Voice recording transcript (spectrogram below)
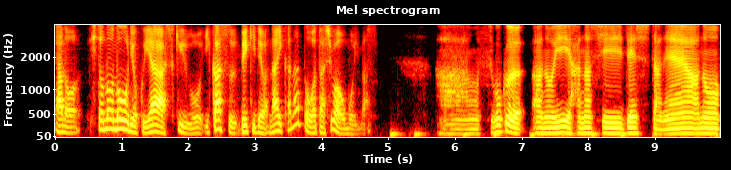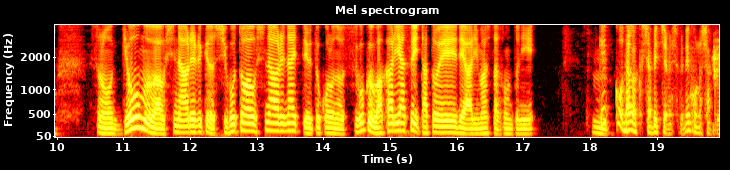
うん、あの、人の能力やスキルを活かすべきではないかなと私は思います。ああ、すごく、あの、いい話でしたね。あの、その、業務は失われるけど仕事は失われないっていうところのすごくわかりやすい例えでありました、本当に。結構長く喋っちゃいましたけどね、この尺。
